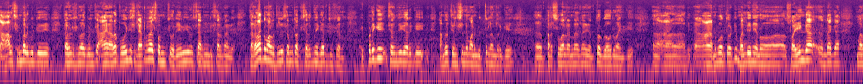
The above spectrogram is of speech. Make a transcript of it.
వాళ్ళ సినిమాల గురించి తమిళ సినిమాల గురించి ఆయన అలా ఫోన్ చేసి లెటర్ రాసి పంపించేవారు. ఏవిఎం శరణ్ శరణ గారు తర్వాత వాళ్ళు తెలిసి సమయంలో ఒక చిరంజీవి గారు చూశాను. ఇప్పటికీ చిరంజీవి గారికి అందరూ తెలిసిందే మన మిత్రులందరికీ పరస్సు ప్రెస్ వాళ్ళ ఎంతో గౌరవం ఆయనకి. ఆ, అది- ఆ అనుభవంతో మళ్ళీ నేను స్వయంగా ఇందాక మన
